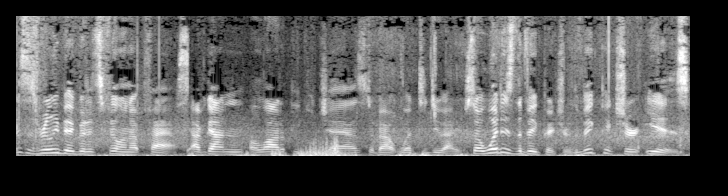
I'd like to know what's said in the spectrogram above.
This is really big, but it's filling up fast. I've gotten a lot of people jazzed about what to do out here. So, what is the big picture? The big picture is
